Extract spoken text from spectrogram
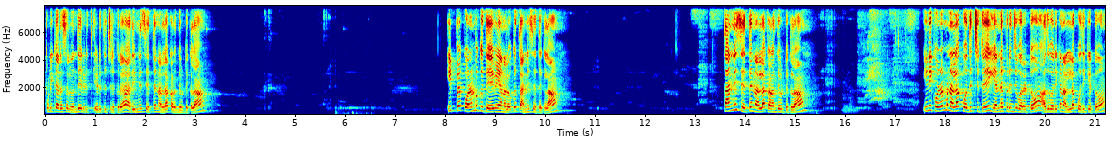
புளிக்கரைசல் வந்து எடுத்து எடுத்து வச்சுருக்கிறேன். அதையுமே சேர்த்து நல்லா கலந்து விட்டுக்கலாம். இப்போ குழம்புக்கு தேவையான அளவுக்கு தண்ணி சேர்த்துக்கலாம். தண்ணி சேர்த்து நல்லா கலந்து விட்டுக்கலாம். இனி குழம்பு நல்லா கொதிச்சுட்டு எண்ணெய் பிரிஞ்சு வரட்டும். அது வரைக்கும் நல்லா கொதிக்கட்டும்.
